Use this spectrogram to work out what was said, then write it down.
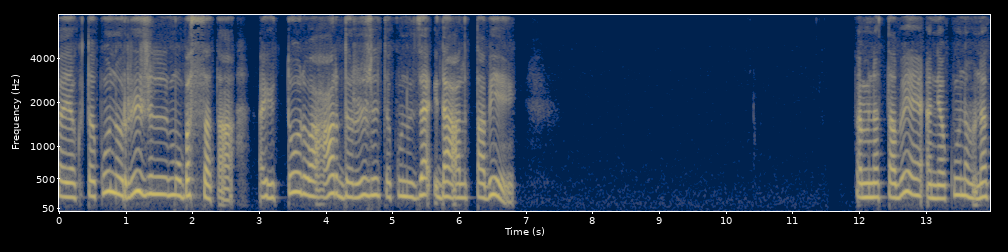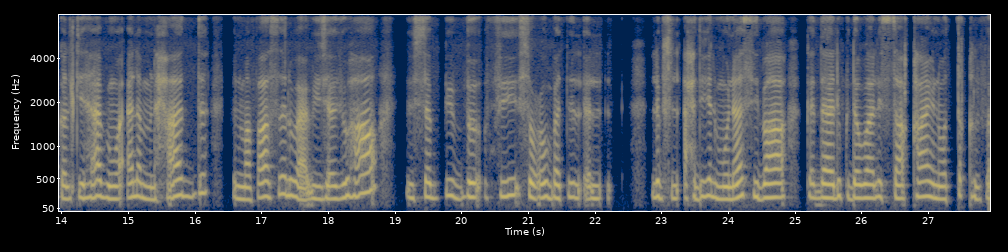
فتكون الرجل مبسطة أي طول وعرض الرجل تكون زائدة على الطبيعي. فمن الطبيعي أن يكون هناك التهاب وألم حاد في المفاصل وإعوجاجها يسبب في صعوبة لبس الأحذية المناسبة كذلك دوال الساقين والثقل في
